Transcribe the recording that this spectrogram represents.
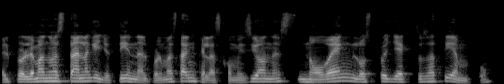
El problema no está en la guillotina, el problema está en que las comisiones no ven los proyectos a tiempo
